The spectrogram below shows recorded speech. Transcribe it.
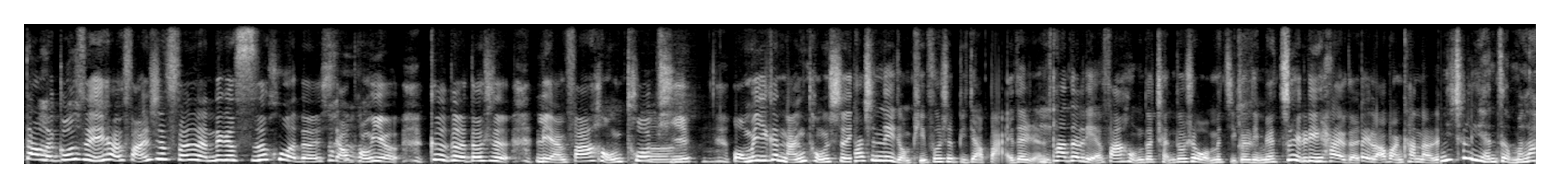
到了公司以后，凡是分了那个私货的小朋友，个个都是脸发红、脱皮。我们一个男同事，他是那种皮肤是比较白的人，他的脸发红的程度是我们几个里面最厉害的。被老板看到了，你这脸怎么啦？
